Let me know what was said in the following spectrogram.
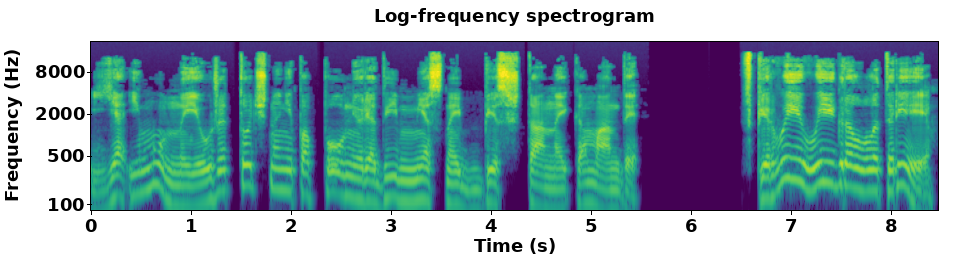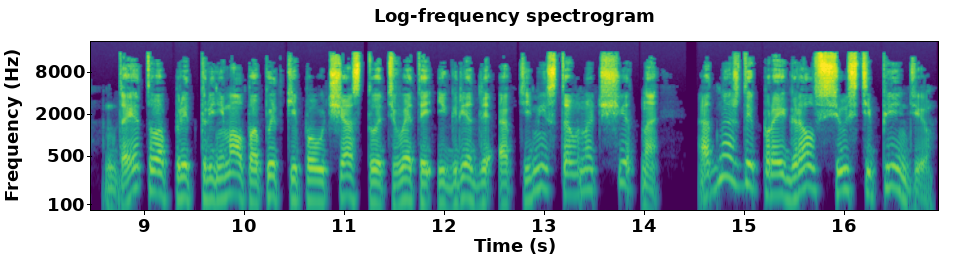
я иммунный и уже точно не пополню ряды местной бесштанной команды. Впервые выиграл в лотерее. До этого предпринимал попытки поучаствовать в этой игре для оптимистов, но тщетно. Однажды проиграл всю стипендию.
